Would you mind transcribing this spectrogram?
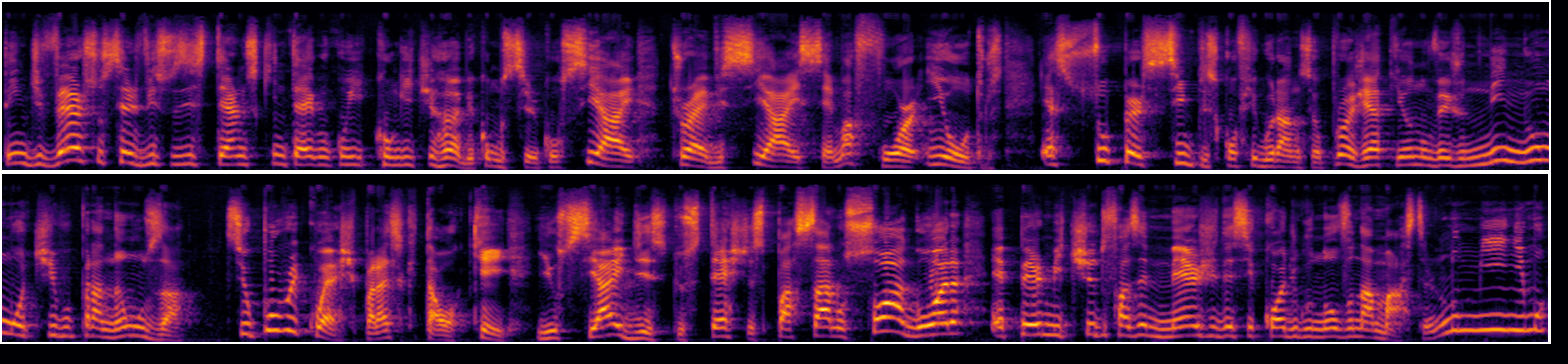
Tem diversos serviços externos que integram com, com GitHub, como Circle CI, Travis CI, Semaphore e outros. É super simples configurar no seu projeto e eu não vejo nenhum motivo para não usar. Se o pull request parece que está ok e o CI diz que os testes passaram só agora, é permitido fazer merge desse código novo na master. No mínimo,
